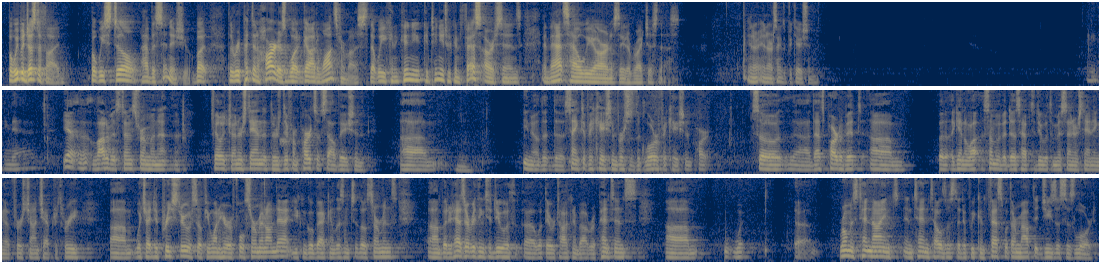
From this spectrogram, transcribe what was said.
But we've been justified, but we still have a sin issue. But the repentant heart is what God wants from us, that we continue, continue to confess our sins, and that's how we are in a state of righteousness in our, in our sanctification. Anything to add? Yeah, a lot of it stems from a uh, failure to understand that there's different parts of salvation. Um, You know, the, the sanctification versus the glorification part. So uh, that's part of it. Um, but again, a lot, some of it does have to do with the misunderstanding of 1 John chapter 3, um, which I did preach through. So if you want to hear a full sermon on that, you can go back and listen to those sermons. um, but it has everything to do with uh, what they were talking about repentance. Um, what, uh, Romans 10 9 and 10 tells us that if we confess with our mouth that Jesus is Lord,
